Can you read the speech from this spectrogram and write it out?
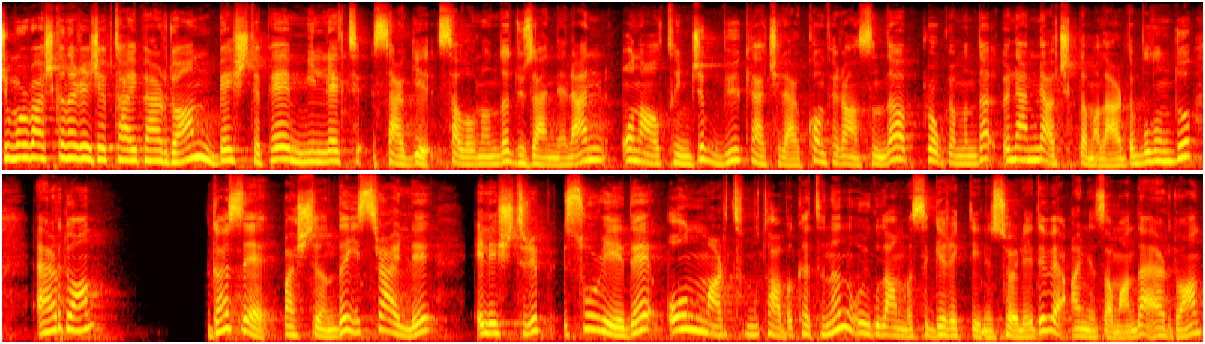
Cumhurbaşkanı Recep Tayyip Erdoğan Beştepe Millet Sergi Salonu'nda düzenlenen 16. Büyükelçiler Konferansı'nda programında önemli açıklamalarda bulundu. Erdoğan Gazze başlığında İsrail'i eleştirip Suriye'de 10 Mart mutabakatının uygulanması gerektiğini söyledi ve aynı zamanda Erdoğan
